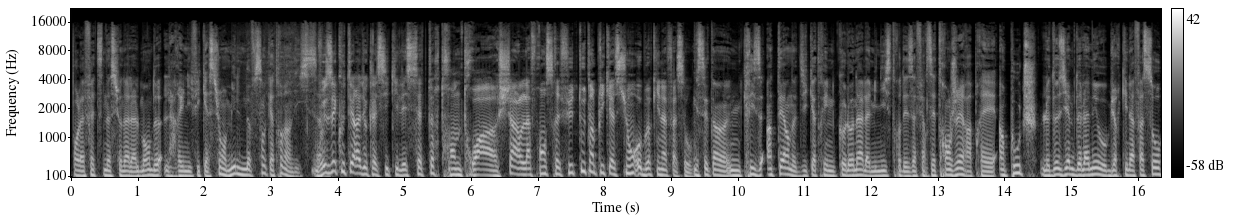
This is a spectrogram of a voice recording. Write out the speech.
pour la fête nationale allemande, la réunification en 1990. Vous écoutez Radio Classique, il est 7h33. Charles, la France réfute toute implication Burkina Faso. C'est un, une crise interne, dit Catherine Colonna, la ministre des Affaires étrangères, après un putsch, le deuxième de l'année au Burkina Faso.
